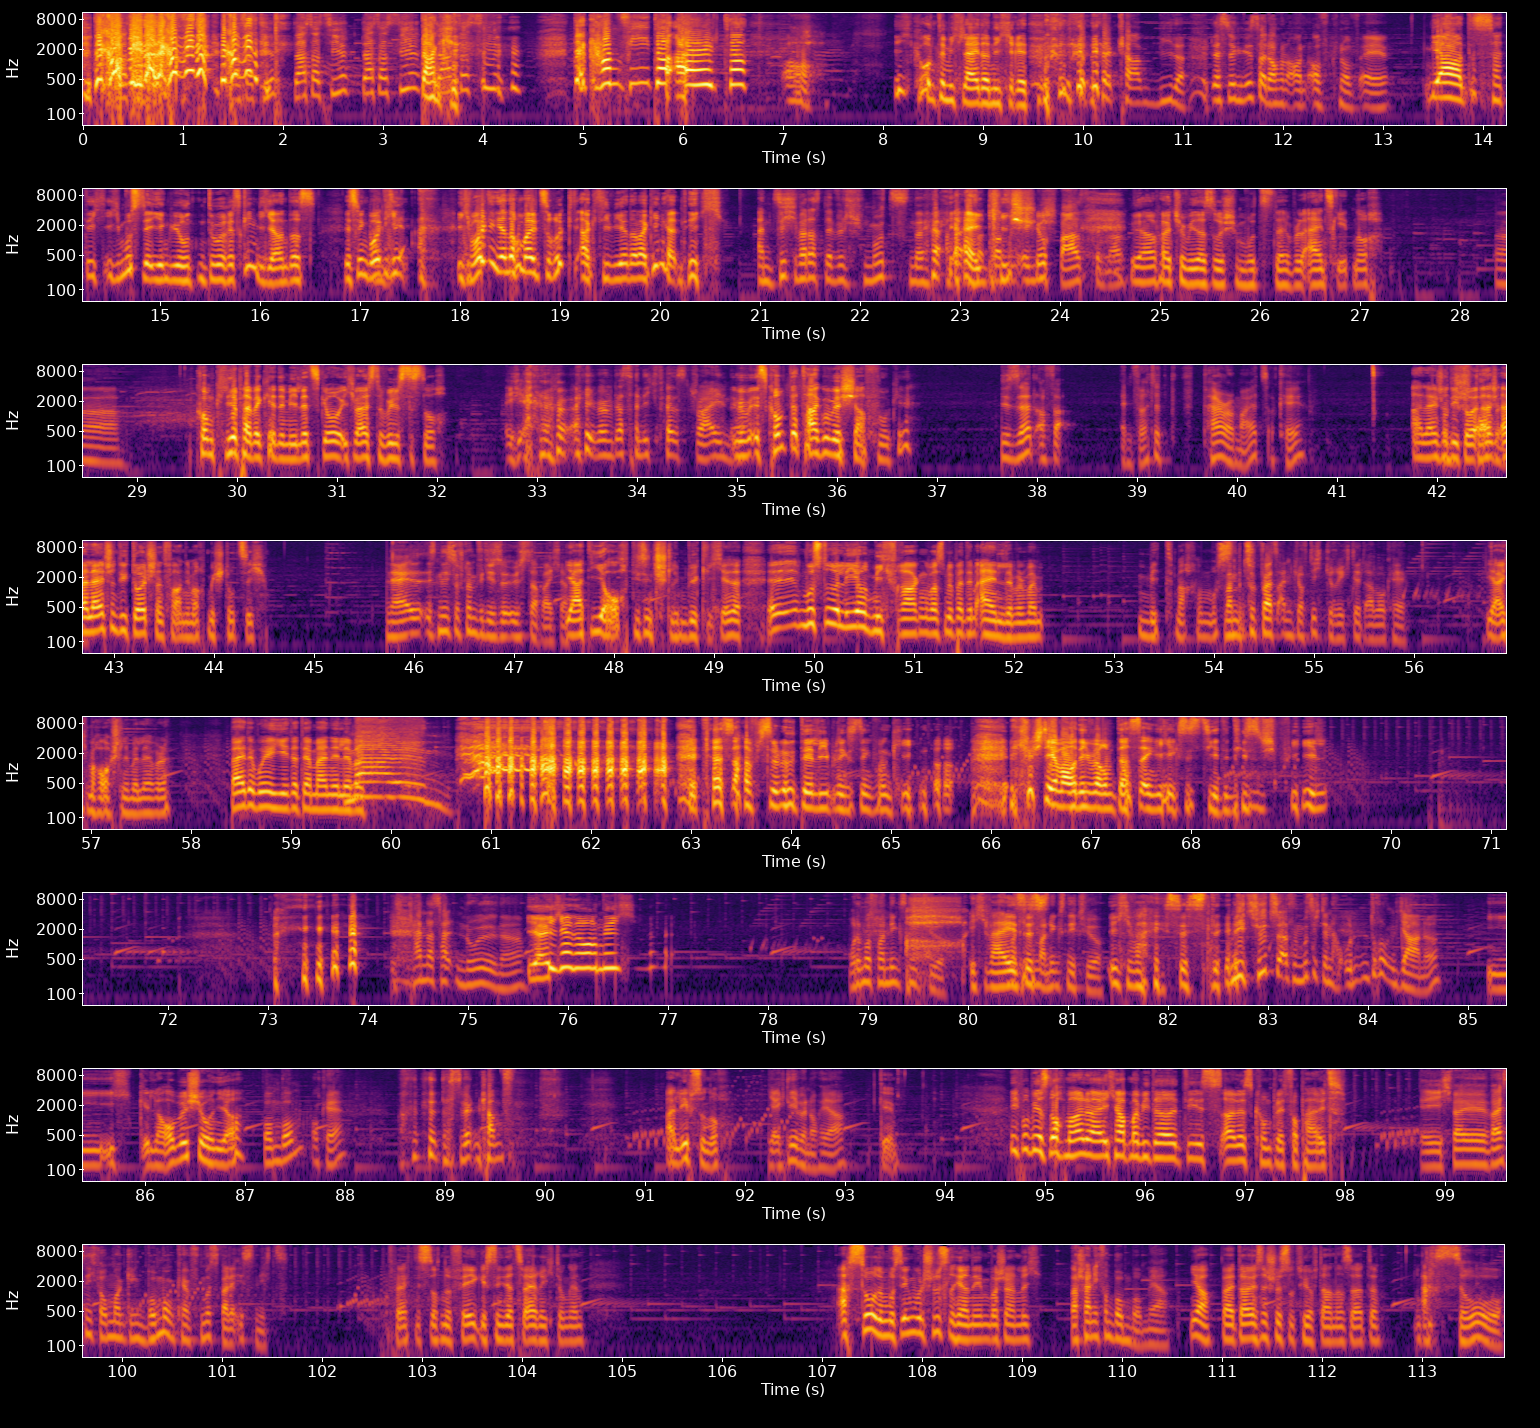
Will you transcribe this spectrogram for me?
Der kommt wieder, der kommt wieder, der kommt Das wieder. das ist das Ziel, das ist das Ziel. Danke. Das Ziel. Der kam wieder, Alter. Oh, Ich konnte mich leider nicht retten. der kam wieder. Deswegen ist er doch ein On-Off-Knopf, ey. Ja, das hatte ich. Ich musste irgendwie unten durch. Es ging nicht anders. Deswegen wollte ich ihn, ich wollte ihn ja nochmal zurück aktivieren, aber ging halt nicht. an sich war das Level Schmutz, ne? Aber es hat eigentlich schon. Spaß gemacht. Ja, halt schon wieder so Schmutz. Level 1 geht noch. Ah. Komm, Clearpipe Academy, let's go. Ich weiß, du willst es doch. Ich, wenn wir das ja nicht fest tryen. Ne? Es kommt der Tag, wo wir es schaffen, okay? Desert of a Inverted Pyramids, okay. Allein schon, Und die, Deu allein schon die Deutschlandfahren, die macht mich stutzig. Ne, ist nicht so schlimm wie diese Österreicher. Ja, die auch, die sind schlimm, wirklich. Äh, äh, musst du nur Leo und mich fragen, was wir bei dem einen Level mal mitmachen mussten. Mein Bezug war jetzt eigentlich auf dich gerichtet, aber okay. Ja, ich mache auch schlimme Level. By the way, jeder, der meine Level. Nein! Das absolute Lieblingsding von Kino. Ich verstehe aber auch nicht, warum das eigentlich existiert in diesem Spiel. Ich kann das halt null, ne? Ja, ich halt auch nicht. Oder muss man links in die Tür? Oh, ich weiß es. mal links in die Tür. Ich weiß es Um nicht. die Tür zu öffnen, muss ich denn nach unten drücken? Ja, ne? Ich glaube schon, ja. Bum bum, okay. Das wird ein Kampf. Ah, lebst du noch? Ja, ich lebe noch, ja. Ich probiere es nochmal, weil ich habe mal wieder dies alles komplett verpeilt. Ich wei- weiß nicht, warum man gegen Bum Bum kämpfen muss, weil er ist nichts. Vielleicht ist es doch nur fake, es sind ja zwei Richtungen. Ach so, du musst irgendwo einen Schlüssel hernehmen wahrscheinlich. Wahrscheinlich von Bum Bum, ja. Ja, weil da ist eine Schlüsseltür auf der anderen Seite. Ach so.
